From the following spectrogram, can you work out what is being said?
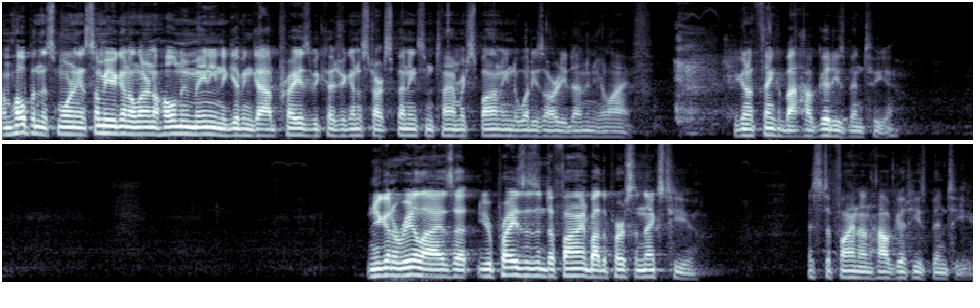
I'm hoping this morning that some of you are going to learn a whole new meaning to giving God praise because you're going to start spending some time responding to what He's already done in your life. You're going to think about how good He's been to you. And you're going to realize that your praise isn't defined by the person next to you, it's defined on how good He's been to you.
